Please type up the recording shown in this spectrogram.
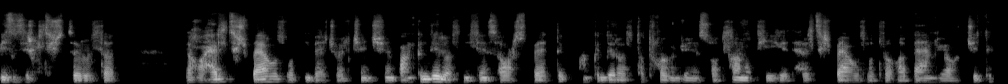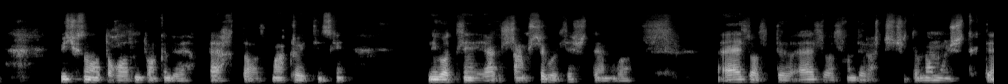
бизнес эрхлэгч зориулаад яг харилцагч байгууллагууд нь байж болж байна. Жишээ нь банкн дээр бол нэлийн source байдаг. Банкн дээр бол тодорхой хэмжээний судалгаанууд хийгээд харилцагч байгууллагууд руугаа байнга явж идэг би ч гэсэн одоо голомт банкнд байхдаа бол макро эдийн засгийн нэг бодлын яг лам шиг байлаа шүү дээ. Нөгөө айл бол айл болгон дээр очиж одоо ном уншдаг те.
